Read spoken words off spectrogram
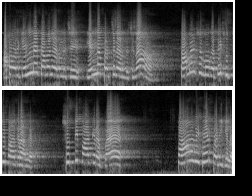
அப்ப அவருக்கு என்ன கவலை இருந்துச்சு என்ன பிரச்சனை இருந்துச்சுன்னா தமிழ் சமூகத்தை சுத்தி பார்க்குறாங்க. சுத்தி பார்க்குறப்ப பாதி பேர் படிக்கல.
